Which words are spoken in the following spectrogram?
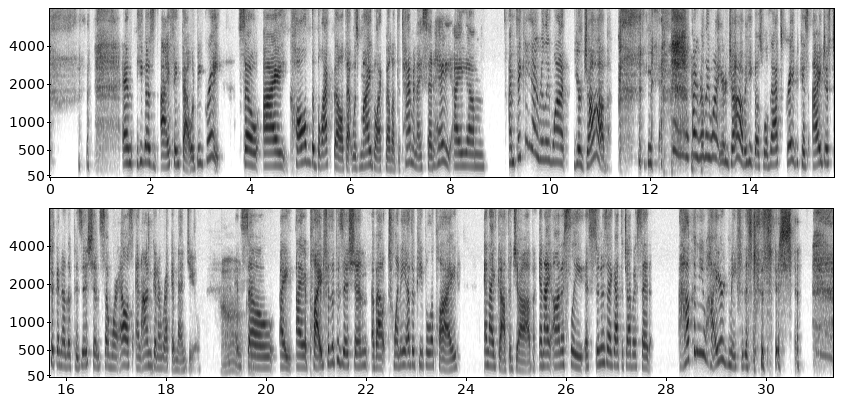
and he goes, "I think that would be great." So I called the black belt that was my black belt at the time, and I said, "Hey, I um I'm thinking I really want your job." I really want your job. And he goes, Well, that's great because I just took another position somewhere else and I'm going to recommend you. Oh, and so I, I applied for the position. About 20 other people applied and I got the job. And I honestly, as soon as I got the job, I said, How come you hired me for this position?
